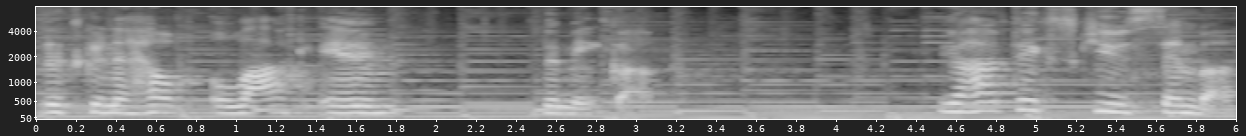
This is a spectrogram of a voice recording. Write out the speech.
that's gonna help lock in the makeup. You'll have to excuse Simba.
